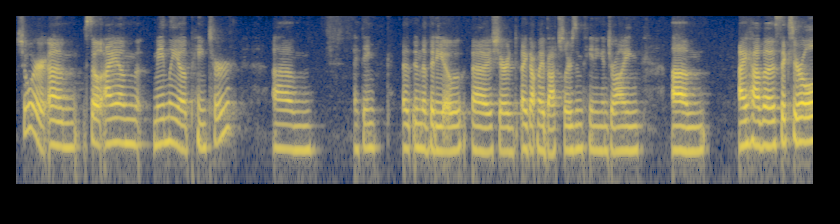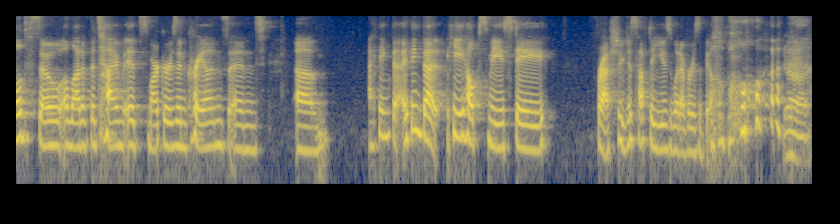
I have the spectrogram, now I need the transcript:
Sure. Um, so I am mainly a painter. Um, I think uh, in the video uh, shared, I got my bachelor's in painting and drawing. Um, I have a six year old, so a lot of the time it's markers and crayons. And um, I think that I think that he helps me stay fresh. You just have to use whatever is available. yeah.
